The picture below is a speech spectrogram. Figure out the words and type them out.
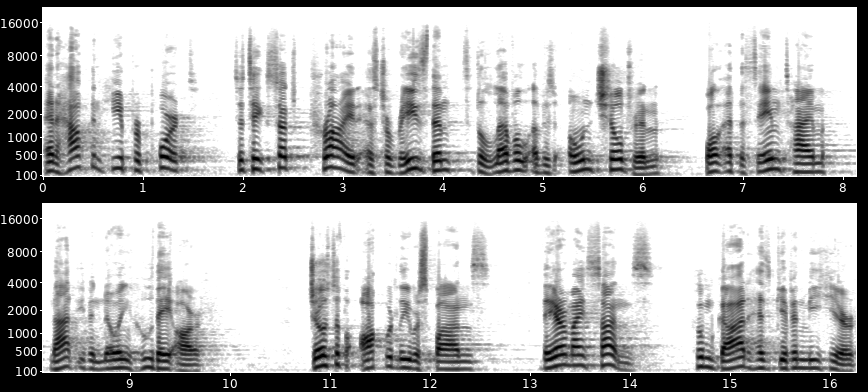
And how can he purport to take such pride as to raise them to the level of his own children while at the same time not even knowing who they are? Joseph awkwardly responds, They are my sons whom God has given me here.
